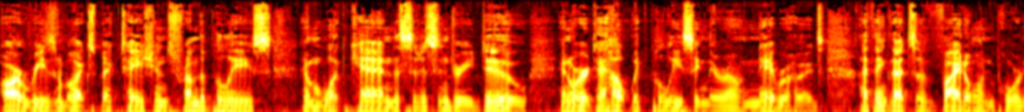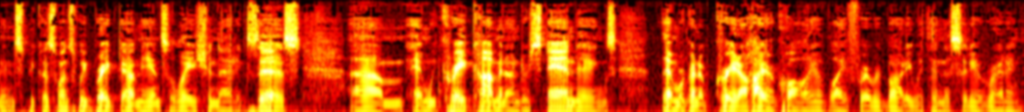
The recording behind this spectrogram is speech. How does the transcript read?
are reasonable expectations from the police and what can the citizenry do in order to help with policing their own neighborhoods. I think that's of vital importance because once we break down the insulation that exists, um, and we create common understandings, then we're going to create a higher quality of life for everybody within the city of Reading.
